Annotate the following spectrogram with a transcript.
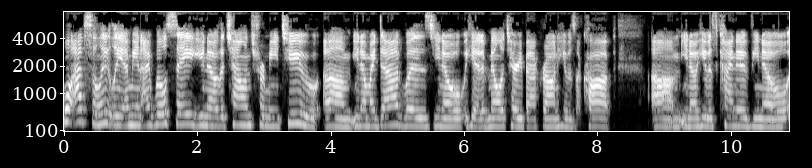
well, absolutely. I mean, I will say, you know, the challenge for me too, um, you know, my dad was, you know, he had a military background, he was a cop. Um, you know, he was kind of, you know,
